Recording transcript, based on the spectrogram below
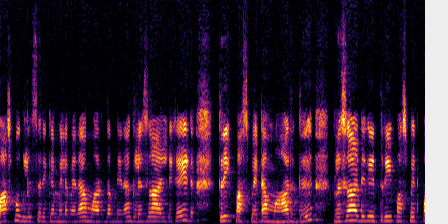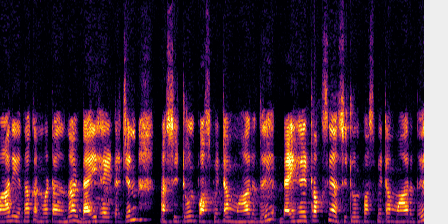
பாஸ்போ கிளிசரிக் அமிலம் எதாவது மாறுது அப்படின்னா கிளிசரால்டிகைடு த்ரீ பாஸ்பேட்டாக மாறுது. கிளிசரால்டிகைடு த்ரீ பாஸ்பேட் பாதி எதாவது கன்வெர்ட் ஆகுதுன்னா டைஹைட்ரஜன் அசிட்டோன் பாஸ்பேட்டாக மாறுது. டைஹைட்ராக்சி அசிட்டோன் பாஸ்பேட்டாக மாறுது.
